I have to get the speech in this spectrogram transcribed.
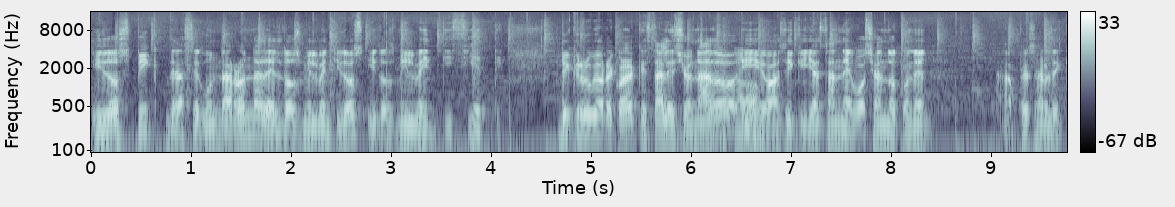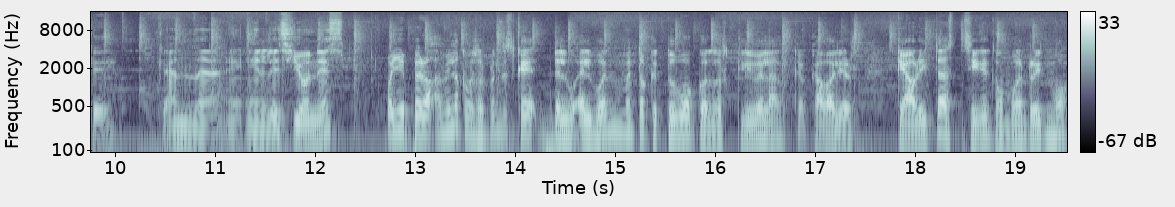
y dos picks de la segunda ronda del 2022 y 2027. Ricky Rubio, recordar que está lesionado, y así que ya están negociando con él, a pesar de que, anda en, lesiones. Oye, pero a mí lo que me sorprende es que del, el buen momento que tuvo con los Cleveland Cavaliers, que ahorita sigue con buen ritmo,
